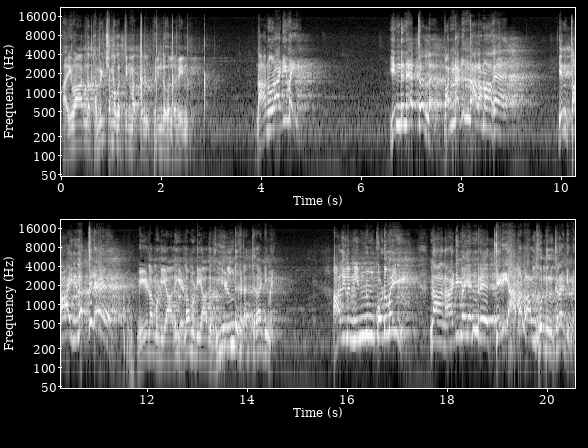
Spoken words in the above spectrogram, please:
அறிவார்ந்த தமிழ் சமூகத்தின் மக்கள் புரிந்து கொள்ள வேண்டும். நான் ஒரு அடிமை. இன்று நேற்றல்ல பன்னெடுங்காலமாக என் தாய் நிலத்திலே மீள முடியாது எழ முடியாது வீழ்ந்து கிடக்கிற அடிமை. அதிலும் இன்னும் கொடுமை நான் அடிமை என்றே தெரியாமல் வாழ்ந்து கொண்டிருக்கிற அடிமை.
